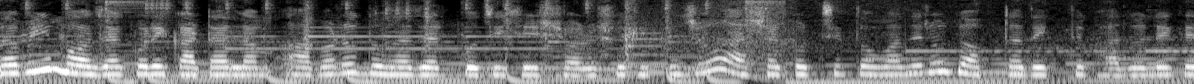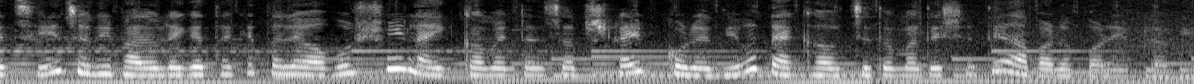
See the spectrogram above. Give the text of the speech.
তো এইভাবেই মজা করে কাটালাম। আবারও দু হাজার পঁচিশের সরস্বতী পুজো। আশা করছি তোমাদেরও ব্লগটা দেখতে ভালো লেগেছে। যদি ভালো লেগে থাকে তাহলে অবশ্যই লাইক কমেন্ট অ্যান্ড সাবস্ক্রাইব করে দিও। দেখা হচ্ছে তোমাদের সাথে আবারও পরের ব্লগে।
